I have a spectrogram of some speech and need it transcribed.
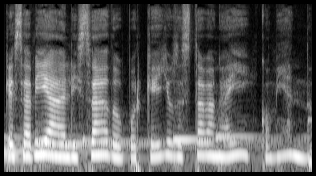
que se había alisado porque ellos estaban ahí comiendo.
